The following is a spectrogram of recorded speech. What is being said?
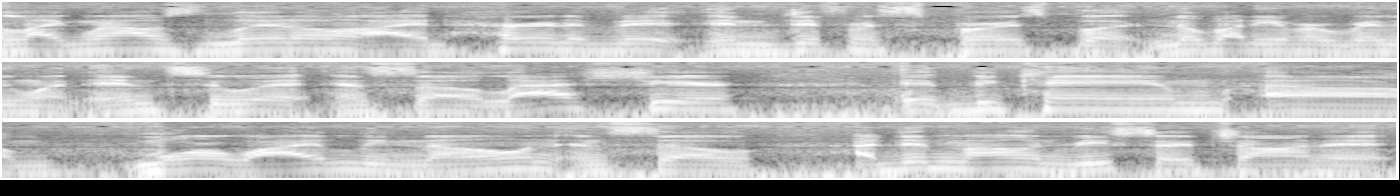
Like when I was little, I had heard of it in different spurts, but nobody ever really went into it. And so last year, it became um, more widely known, and so I did my own research on it.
